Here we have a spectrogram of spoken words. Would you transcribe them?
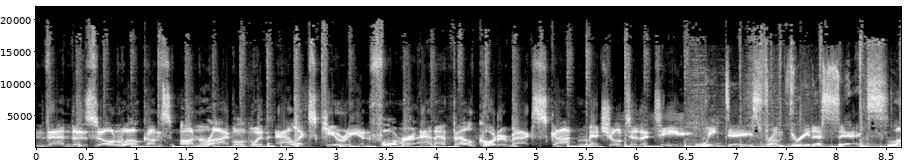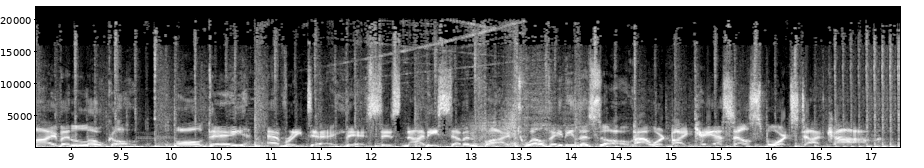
And then the zone welcomes Unrivaled with Alex Kirry and former NFL quarterback Scott Mitchell to the team. Weekdays from 3 to 6, live and local. All day, every day. This is 97.5 1280 The Zone, powered by KSLSports.com.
